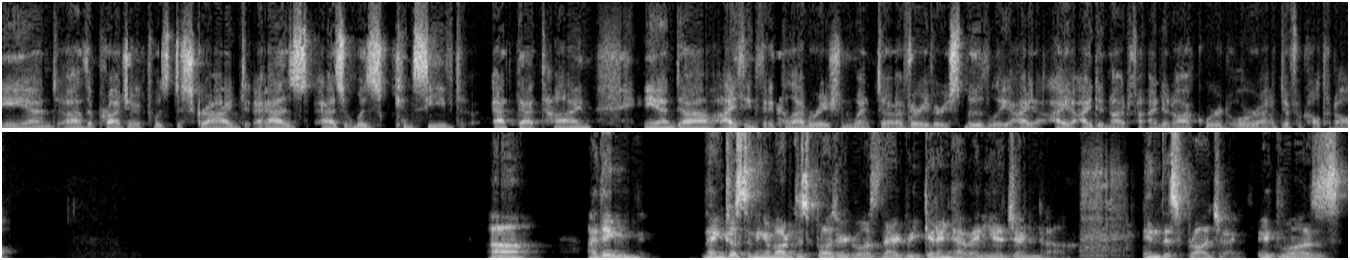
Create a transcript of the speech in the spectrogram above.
and uh, the project was described as as it was conceived at that time. And uh, I think the collaboration went uh, very, very smoothly. I, I, I, did not find it awkward or uh, difficult at all. Uh, I think the interesting thing about this project was that we didn't have any agenda in this project. It was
